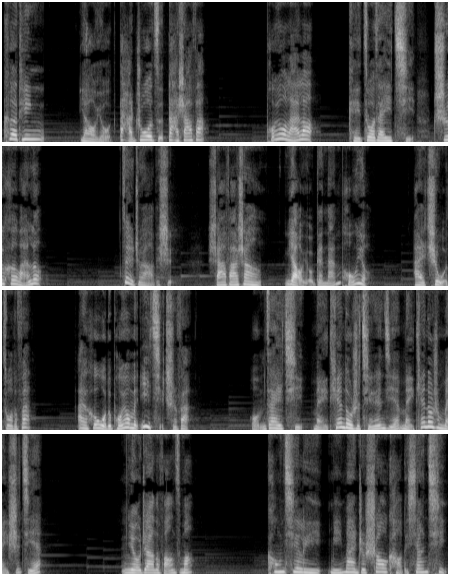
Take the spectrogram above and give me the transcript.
客厅要有大桌子、大沙发，朋友来了。”可以坐在一起吃喝玩乐。最重要的是，沙发上要有个男朋友，爱吃我做的饭，爱和我的朋友们一起吃饭。我们在一起，每天都是情人节，每天都是美食节。你有这样的房子吗？空气里弥漫着烧烤的香气，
